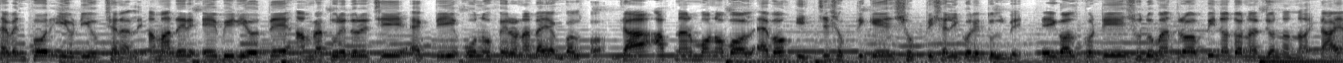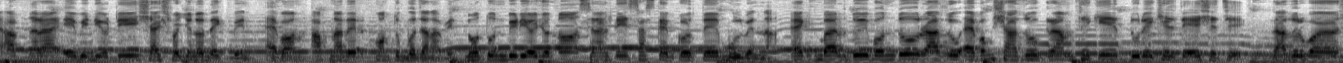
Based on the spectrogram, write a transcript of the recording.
seven four YouTube চ্যানেলে। আমাদের এই ভিডিওতে আমরা তুলে ধরেছি একটি অনুপ্রেরণাদায়ক গল্প, যা আপনার মনোবল এবং ইচ্ছে শক্তিকে শক্তিশালী করে তুলবে। এই গল্পটি শুধুমাত্র বিনোদনের জন্য নয়, তাই আপনারা এই ভিডিওটি শেষ পর্যন্ত দেখবেন এবং আপনাদের মন্তব্য জানাবেন। নতুন ভিডিওর জন্য চ্যানেলটি সাবস্ক্রাইব করতে ভুলবেন না। একবার দুই বন্ধু রাজু এবং সাজু গ্রাম থেকে দূরে খেলতে এসেছে। রাজুর বয়স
